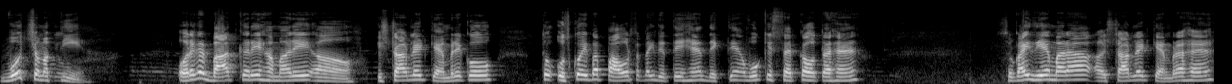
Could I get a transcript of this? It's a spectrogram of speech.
वो चमकती हैं. और अगर बात करें हमारे स्टारलाइट कैमरे को तो उसको एक बार पावर सप्लाई देते हैं देखते हैं वो किस टाइप का होता है। सो so गाइज़ ये हमारा स्टारलाइट कैमरा है।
